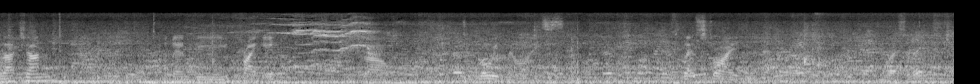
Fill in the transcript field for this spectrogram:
belacan and then the fried egg as well to go with my rice. Let's try the rest of it.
